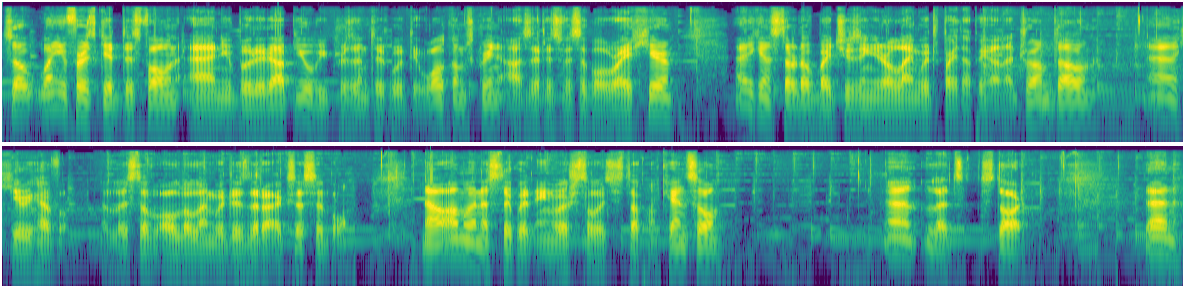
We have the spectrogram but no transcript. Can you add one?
So when you first get this phone and you boot it up, you'll be presented with the welcome screen as it is visible right here. And you can start off by choosing your language by tapping on the drop down. And here you have a list of all the languages that are accessible. Now I'm to stick with English, so let's just tap on cancel. And let's start. Then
